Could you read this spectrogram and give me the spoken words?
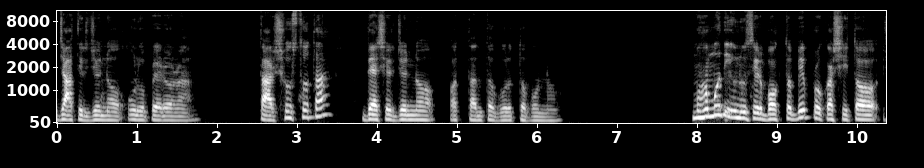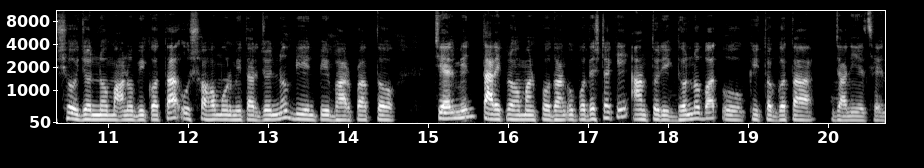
জাতির জন্য অনুপ্রেরণা। তার সুস্থতা দেশের জন্য অত্যন্ত গুরুত্বপূর্ণ। মোহাম্মদ ইউনুসের বক্তব্যে প্রকাশিত সৌজন্য মানবিকতা ও সহমর্মিতার জন্য বিএনপির ভারপ্রাপ্ত চেয়ারম্যান তারেক রহমান প্রধান উপদেষ্টাকে আন্তরিক ধন্যবাদ ও কৃতজ্ঞতা জানিয়েছেন।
